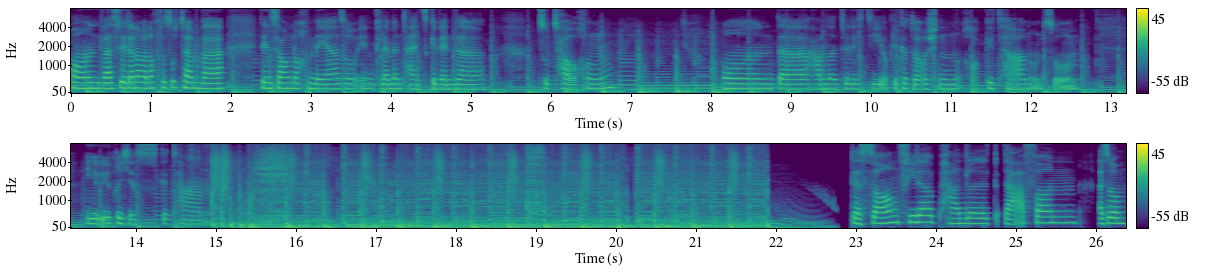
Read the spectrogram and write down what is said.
Und was wir dann aber noch versucht haben, war, den Song noch mehr so in Clementines Gewänder zu tauchen. Und da haben natürlich die obligatorischen Rockgitarren und so ihr Übriges getan. Der Song Feed Up handelt davon, also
